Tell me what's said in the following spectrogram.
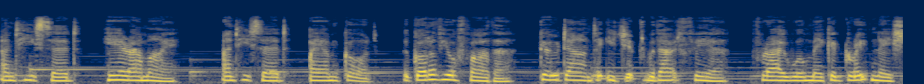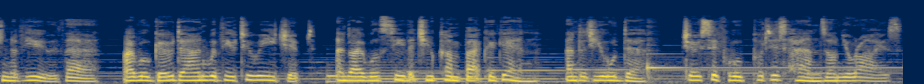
And he said, Here am I. And he said, I am God, the God of your father, go down to Egypt without fear, for I will make a great nation of you there. I will go down with you to Egypt, and I will see that you come back again, and at your death, Joseph will put his hands on your eyes.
